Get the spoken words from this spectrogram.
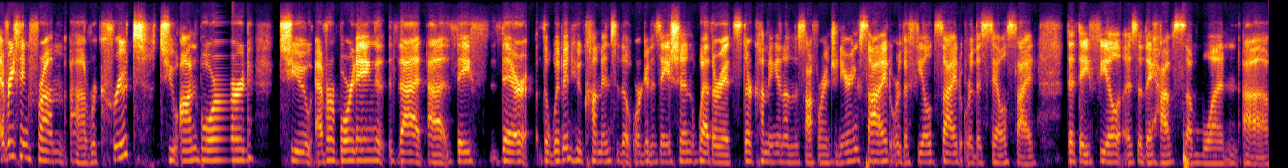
everything from uh, recruit to onboard to everboarding that uh, they they're the women who come into the organization whether it's they're coming in on the software engineering side or the field side or the sales side that they feel as though they have someone uh,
